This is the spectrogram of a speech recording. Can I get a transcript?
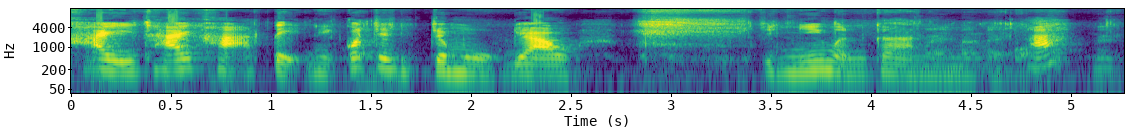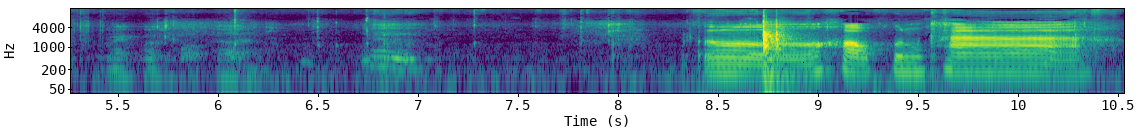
ใครใช้ขาเตะนี่ก็จะจมูกยาวอย่างนี้เหมือนกันไม่ไม่ไม่ฮะไม่ไม่ค่อยปลอดเท่าไหร่เออขอบคุณค่ะคุณยายแตน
